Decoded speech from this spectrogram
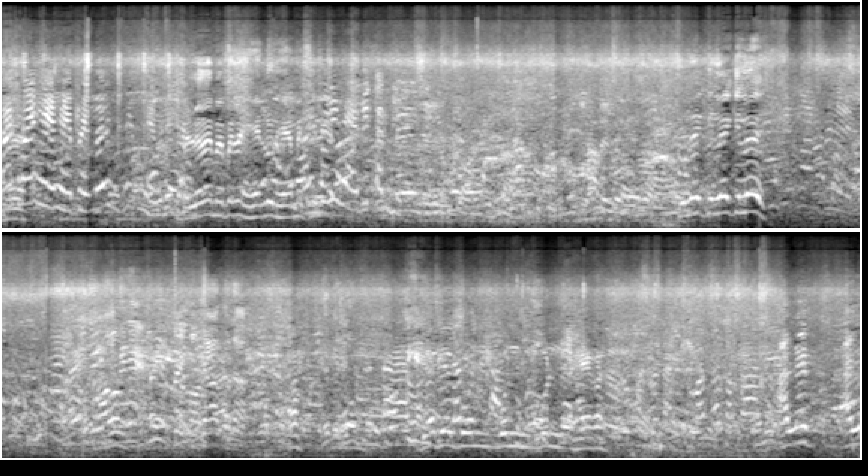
ไม่ไม่แหกแหกไปเลยไปเลยไม่เป็นไรเห็นรุ่นแห็นไม่ใช่ไม่แหกด้วยกันเลยกินเลยกินเลยกินเลย เดี๋ยวเดี๋ยวบนบนบนแหงก่อนอะไรอะไร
